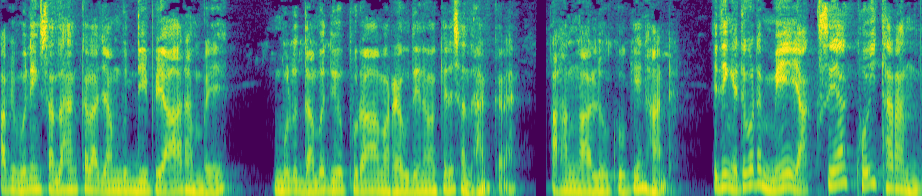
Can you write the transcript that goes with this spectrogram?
අපි මුලින් සඳහන් කලා ජම්බුද්ධීපය ආරම්භයේ මුළු දඹදිව පුරාම රැව් දෙනවා කියල සඳහන් කරන්න. අහං ආලෝකෝගෙන් හඬ. ඉතින් එතකොට මේ යක්ෂයක් කොයි තරන්ද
